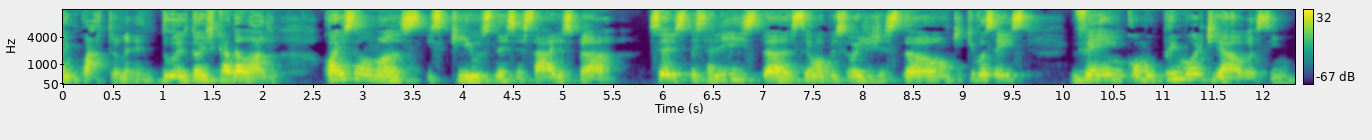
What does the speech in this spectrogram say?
em quatro, né? Dois, dois de cada lado quais são as skills necessárias para ser especialista, ser uma pessoa de gestão, o que, que vocês veem como primordial, assim,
